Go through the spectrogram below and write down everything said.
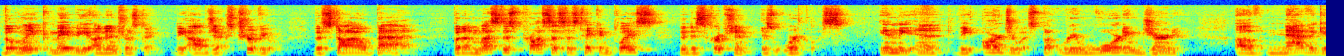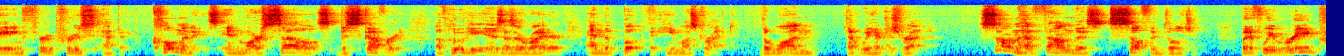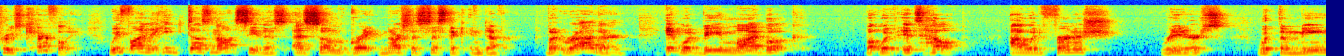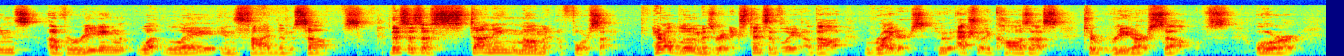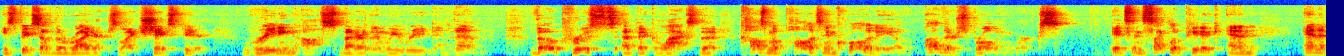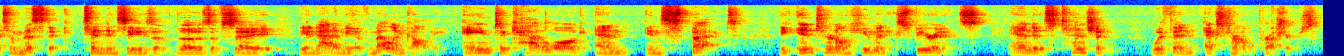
The link may be uninteresting, the objects trivial, the style bad, but unless this process has taken place, the description is worthless. In the end, the arduous but rewarding journey of navigating through Proust's epic culminates in Marcel's discovery of who he is as a writer and the book that he must write, the one that we have just read. Some have found this self-indulgent, but if we read Proust carefully, we find that he does not see this as some great narcissistic endeavor, but rather it would be my book, but with its help, I would furnish readers with the means of reading what lay inside themselves. This is a stunning moment of foresight. Harold Bloom has written extensively about writers who actually cause us to read ourselves. Or he speaks of the writers like Shakespeare reading us better than we read them. Though Proust's epic lacks the cosmopolitan quality of other sprawling works, its encyclopedic and anatomistic tendencies of those of, say, the anatomy of melancholy aim to catalog and inspect the internal human experience and its tension within external pressures.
